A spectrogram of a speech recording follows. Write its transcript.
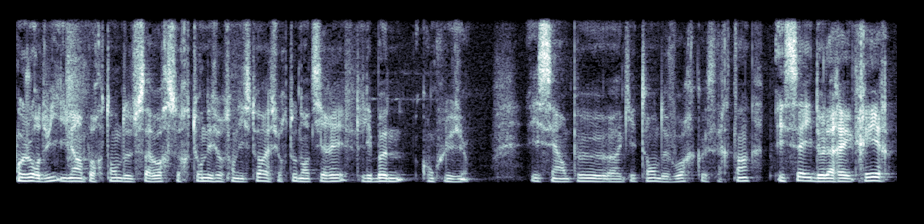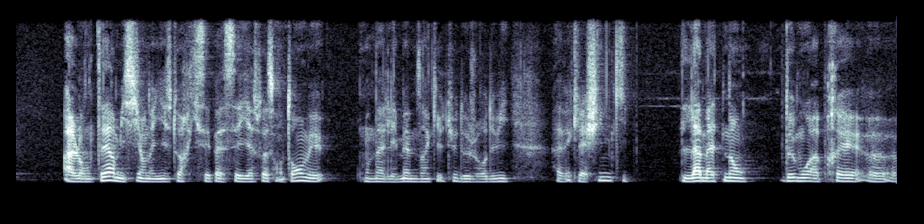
aujourd'hui, il est important de savoir se retourner sur son histoire et surtout d'en tirer les bonnes conclusions. Et c'est un peu inquiétant de voir que certains essayent de la réécrire à long terme. Ici, on a une histoire qui s'est passée il y a 60 ans, mais on a les mêmes inquiétudes aujourd'hui avec la Chine qui, là maintenant, deux mois après euh,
